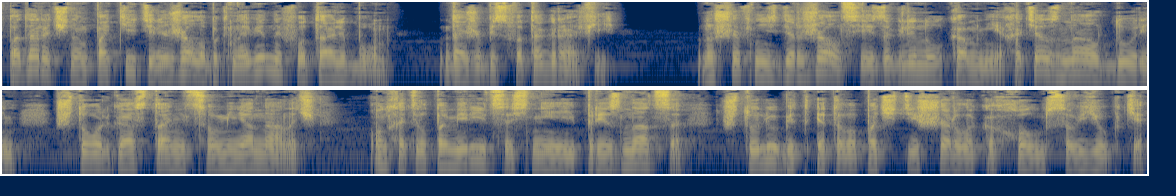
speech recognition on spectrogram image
в подарочном пакете лежал обыкновенный фотоальбом, даже без фотографий. Но шеф не сдержался и заглянул ко мне, хотя знал, дурень, что Ольга останется у меня на ночь. Он хотел помириться с ней и признаться, что любит этого почти Шерлока Холмса в юбке.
